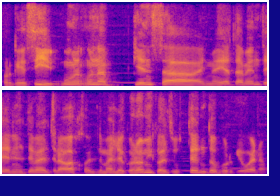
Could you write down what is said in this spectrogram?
porque sí, una piensa inmediatamente en el tema del trabajo, el tema de lo económico, el sustento, porque bueno,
